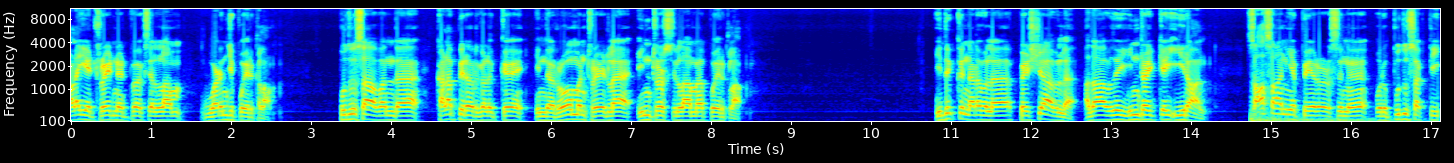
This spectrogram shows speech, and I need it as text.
பழைய ட்ரேட் நெட்வொர்க்ஸ் எல்லாம் உடஞ்சி போயிருக்கலாம். புதுசாக வந்த களப்பிரர்களுக்கு இந்த ரோமன் ட்ரேடில் இன்ட்ரெஸ்ட் இல்லாமல் போயிருக்கலாம். இதுக்கு நடுவில் பெர்ஷியாவில் அதாவது இன்றைக்கு ஈரான் சாசானிய பேரரசுன்னு ஒரு புது சக்தி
